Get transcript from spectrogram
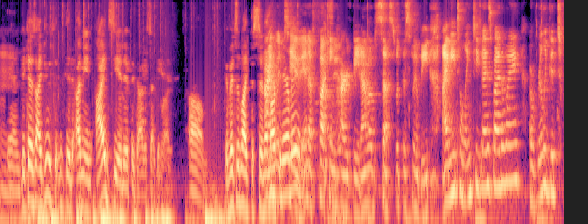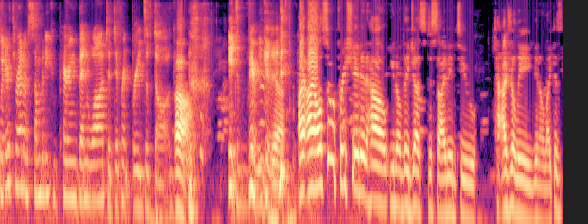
mm. and because I do think that, I mean, I'd see it if it got a second run. Um, if it's in like the I cinema would near too, me, in a fucking heartbeat. I'm obsessed with this movie. I need to link to you guys, by the way, a really good Twitter thread of somebody comparing Benoit to different breeds of dog. oh, It's very good. Yeah. I, I also appreciated how you know they just decided to casually you know like because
